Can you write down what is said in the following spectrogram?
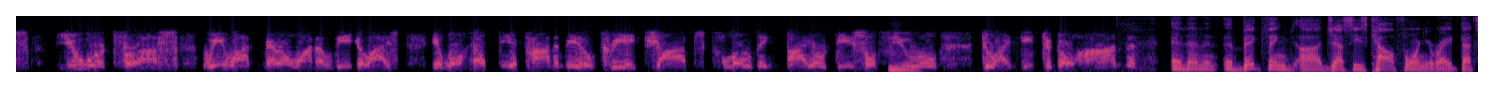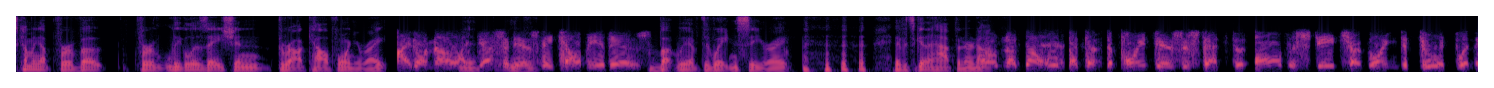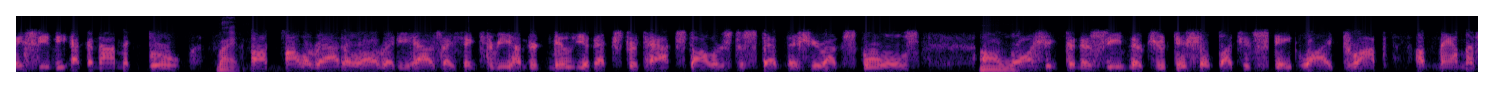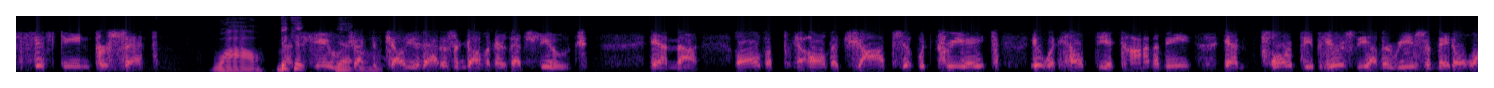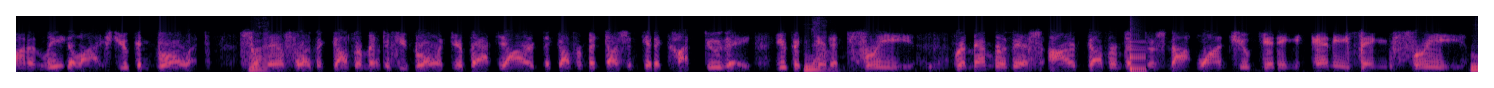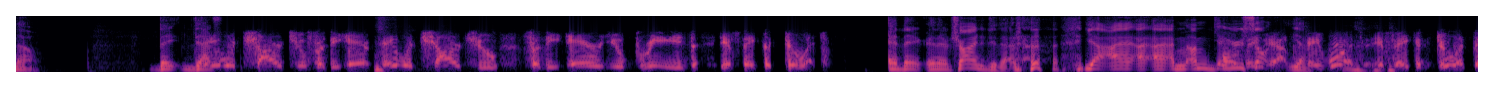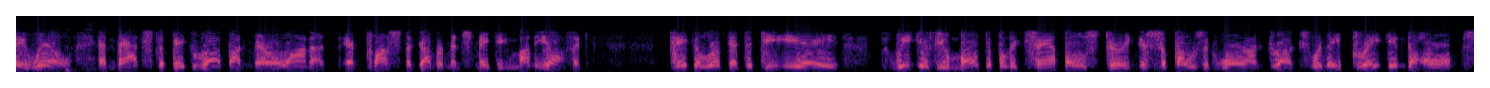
You work for us. We want marijuana legalized. It will help the economy. It'll create jobs, clothing, biodiesel fuel. Do I need to go on? And then a big thing, uh, Jesse's California, right? That's coming up for a vote for legalization throughout California, right? I don't know. I Yeah. guess it is. They tell me it is. But we have to wait and see, right? if it's going to happen or not. No, no, no. But the, the point is, is that the, all the states are going to do it when they see the economic boom. Right. Uh, Colorado already has, I think, 300 million extra tax dollars to spend this year on schools. Uh, Washington has seen their judicial budget statewide drop a mammoth 15 Wow. That's huge. yeah. I can tell you that as a governor. That's huge. And uh, all the all the jobs it would create, it would help the economy. And poor people. Here's the other reason they don't want it legalized. You can grow it. So Right. therefore, the government, if you grow it in your backyard, the government doesn't get a cut, do they? You could No. get it free. Remember this: our government does not want you getting anything free. no. They that's They would charge you for the air. They would charge you for the air you breathe if they could do it. and they and they're trying to do that. yeah, I I I'm, I'm Oh, you're they, so yeah, yeah. they would. if they can do it, they will. And that's the big rub on marijuana. And plus, the government's making money off it. Take a look at the DEA. We give you multiple examples during this supposed war on drugs where they break into homes,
